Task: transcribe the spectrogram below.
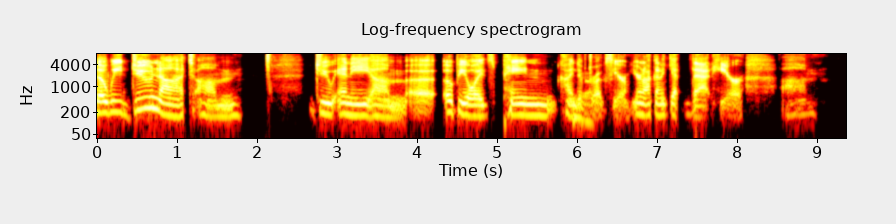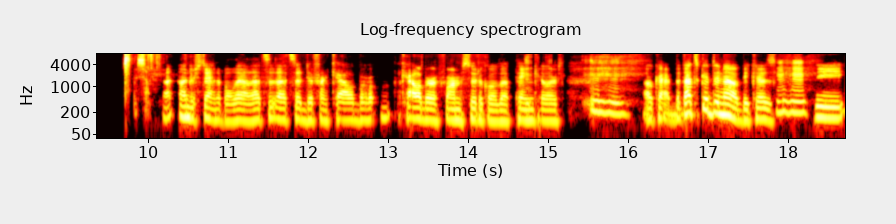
Though we do not. Um, do any um, uh, opioids, pain kind yeah. of drugs here. You're not going to get that here. Um, so understandable. Yeah, that's a, that's a different caliber caliber of pharmaceutical, the painkillers. Mm-hmm. Okay, but that's good to know because mm-hmm. the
